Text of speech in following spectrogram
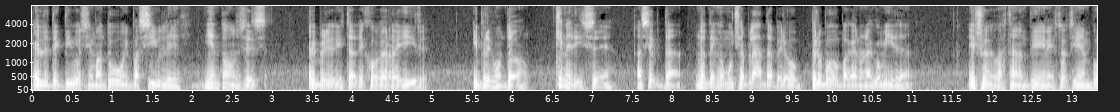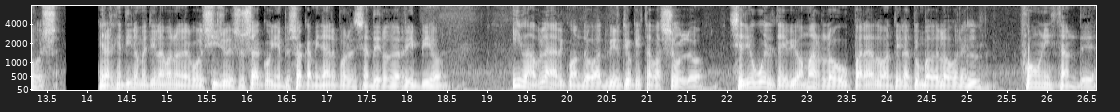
El detective se mantuvo impasible. Y entonces el periodista dejó de reír y preguntó, ¿qué me dice? ¿Acepta? No tengo mucha plata, pero, pero puedo pagar una comida. Eso es bastante en estos tiempos. El argentino metió la mano en el bolsillo de su saco y empezó a caminar por el sendero de ripio. Iba a hablar cuando advirtió que estaba solo. Se dio vuelta y vio a Marlowe parado ante la tumba de Laurel. Fue un instante.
